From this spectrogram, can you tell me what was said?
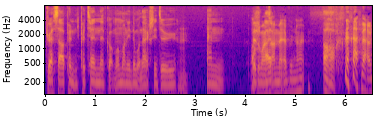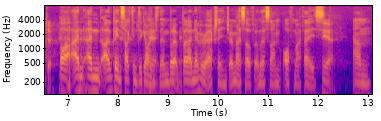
dress up and pretend they've got more money than what they actually do, mm. and They're the ones I, met every night. Oh, no, I'm joking. oh, and and I've been sucked into going Yeah. to them, but but I never actually enjoy myself unless I'm off my face. Yeah. Um,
